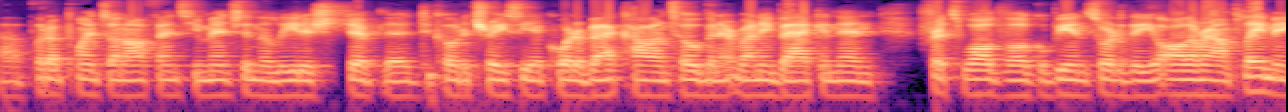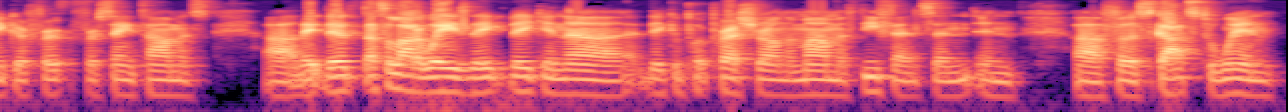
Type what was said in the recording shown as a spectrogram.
uh, put up points on offense. You mentioned the leadership, the Dakota Tracy at quarterback, Colin Tobin at running back, and then Fritz Waldvogel being sort of the all-around playmaker for, for St. Thomas. Uh, they, that's a lot of ways they they can uh, they can put pressure on the Monmouth defense and and uh, for the Scots to win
